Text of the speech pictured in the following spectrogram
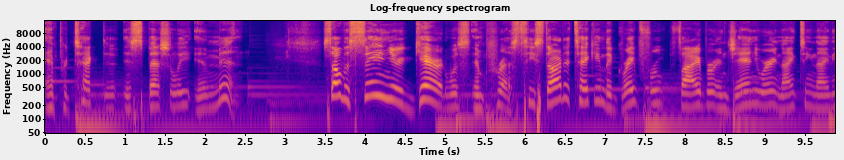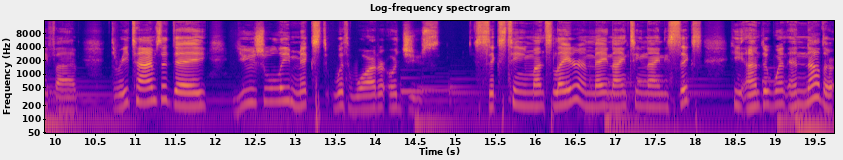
and protective, especially in men. So the senior Garrett was impressed. He started taking the grapefruit fiber in January 1995, three times a day, usually mixed with water or juice. 16 months later, in May 1996, he underwent another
